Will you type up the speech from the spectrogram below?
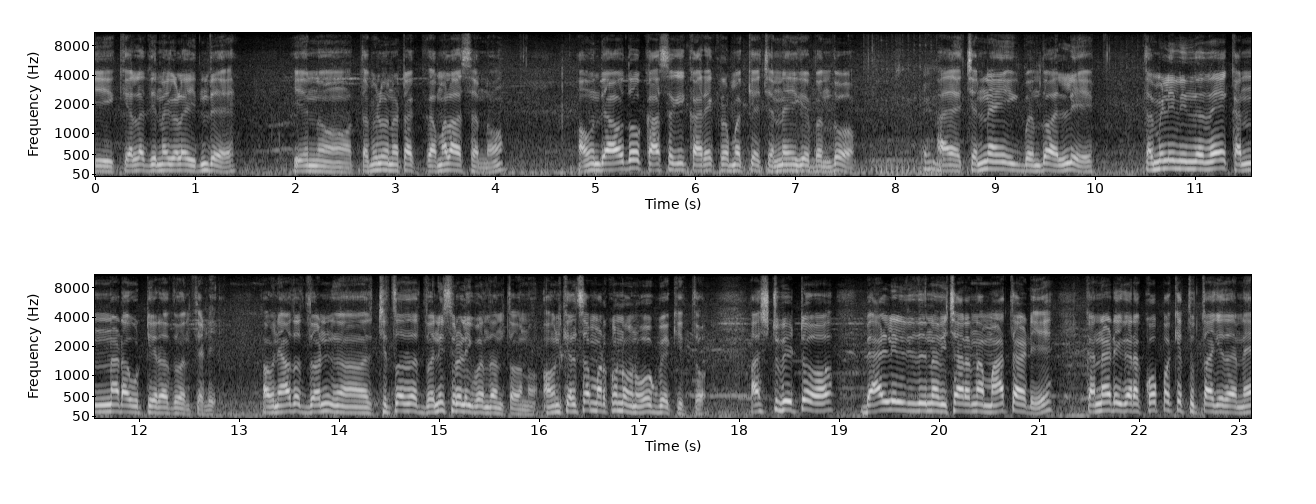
ಈ ಕೆಲ ದಿನಗಳ ಹಿಂದೆ ಏನು ತಮಿಳು ನಟ ಕಮಲ್ ಹಾಸನ್ನು ಅವನದು ಯಾವುದೋ ಖಾಸಗಿ ಕಾರ್ಯಕ್ರಮಕ್ಕೆ ಚೆನ್ನೈಗೆ ಬಂದು ಚೆನ್ನೈಗೆ ಬಂದು ಅಲ್ಲಿ ತಮಿಳಿನಿಂದಲೇ ಕನ್ನಡ ಹುಟ್ಟಿರೋದು ಅಂಥೇಳಿ ಅವನು ಯಾವುದೋ ಧ್ವನಿ ಚಿತ್ರದ ಧ್ವನಿ ಸುರಳಿಗೆ ಬಂದಂಥವನು. ಅವ್ನು ಕೆಲಸ ಮಾಡ್ಕೊಂಡು ಅವನು ಹೋಗಬೇಕಿತ್ತು. ಅಷ್ಟು ಬಿಟ್ಟು ಬ್ಯಾಳಿಲ್ದಿನ ವಿಚಾರನ ಮಾತಾಡಿ ಕನ್ನಡಿಗರ ಕೋಪಕ್ಕೆ ತುತ್ತಾಗಿದ್ದಾನೆ.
